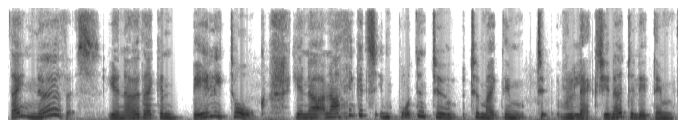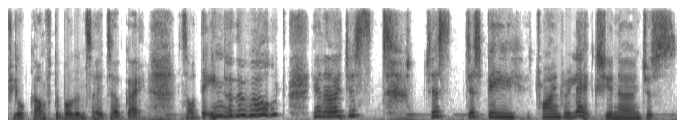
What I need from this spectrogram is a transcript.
They're nervous, you know, they can barely talk, you know, and I think it's important to, to make them to relax, you know, to let them feel comfortable and say it's okay. It's not the end of the world, you know, just, just, just be, try and relax, you know, and just,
